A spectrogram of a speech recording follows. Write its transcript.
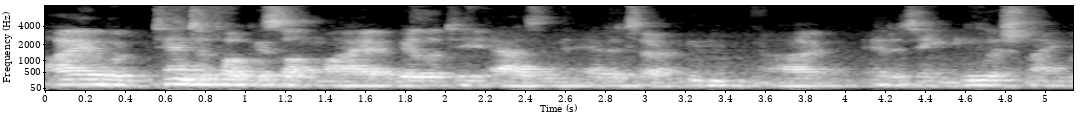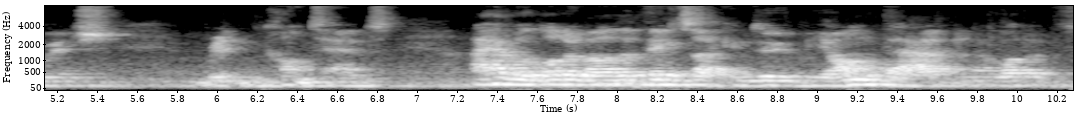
I would tend to focus on my ability as an editor, Mhm. uh, editing English language written content. I have a lot of other things I can do beyond that and a lot of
